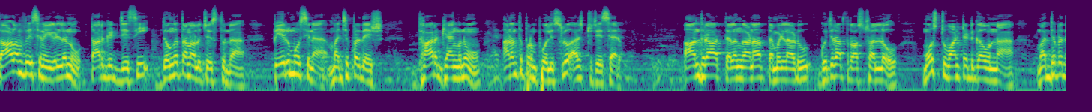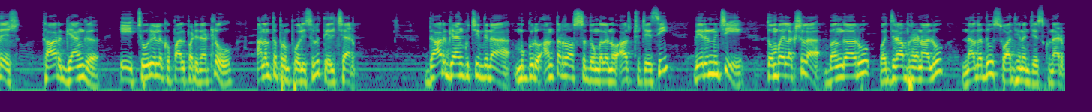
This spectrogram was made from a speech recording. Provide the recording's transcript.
తాళం వేసిన ఇళ్ళను టార్గెట్ చేసి దొంగతనాలు చేస్తున్న పేరుమోసిన మధ్యప్రదేశ్ ధార్ గ్యాంగ్ను అనంతపురం పోలీసులు అరెస్టు చేశారు. ఆంధ్ర తెలంగాణ తమిళనాడు గుజరాత్ రాష్ట్రాల్లో మోస్ట్ వాంటెడ్గా ఉన్న మధ్యప్రదేశ్ థార్ గ్యాంగ్ ఈ చోరీలకు పాల్పడినట్లు అనంతపురం పోలీసులు తేల్చారు. ధార్ గ్యాంగ్కు చెందిన ముగ్గురు అంతర్రాష్ట్ర దొంగలను అరెస్టు చేసి వీరి నుంచి తొంభై లక్షల బంగారు వజ్రాభరణాలు నగదు స్వాధీనం చేసుకున్నారు.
